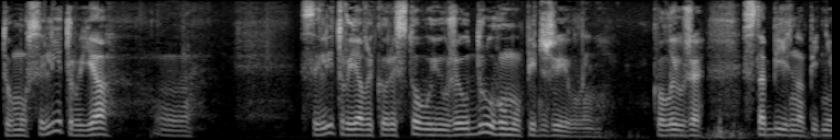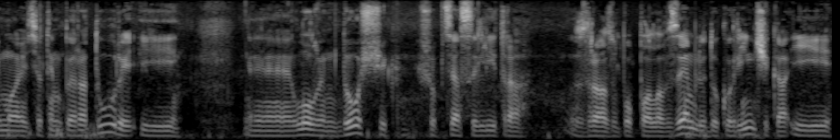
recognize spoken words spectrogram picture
Тому селітру я, е, селітру я використовую вже у другому підживленні, коли вже стабільно піднімаються температури і е, ловим дощик, щоб ця селітра зразу попала в землю до корінчика і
